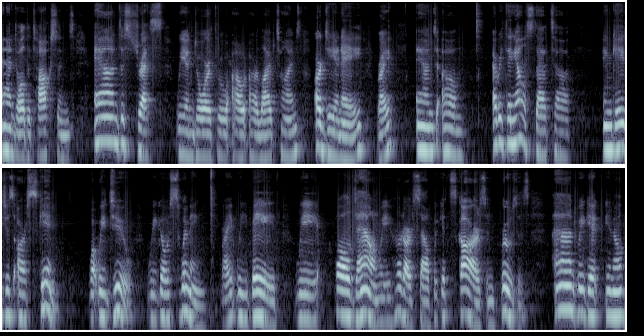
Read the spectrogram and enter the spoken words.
and all the toxins and the stress we endure throughout our lifetimes, our DNA, right? And um, everything else that uh, engages our skin. What we do, we go swimming, right? We bathe, we fall down, we hurt ourselves, we get scars and bruises, and we get, you know,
